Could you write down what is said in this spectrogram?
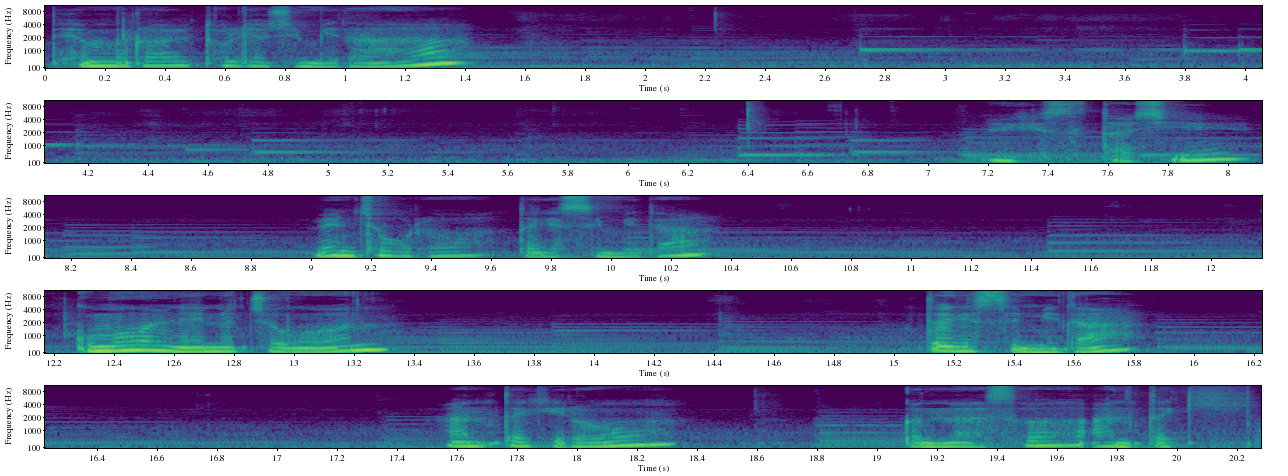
펜물을 돌려줍니다. 여기서 다시 왼쪽으로 뜨겠습니다. 구멍을 내는 쪽은 뜨겠습니다. 안뜨기로 끝나서 안뜨기.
